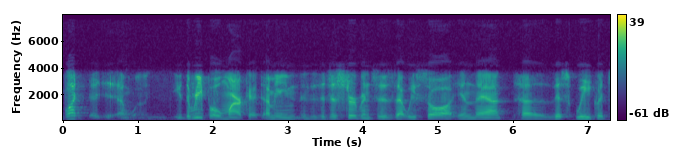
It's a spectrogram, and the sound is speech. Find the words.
what uh, the repo market. I mean, the disturbances that we saw in that uh, this week, which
